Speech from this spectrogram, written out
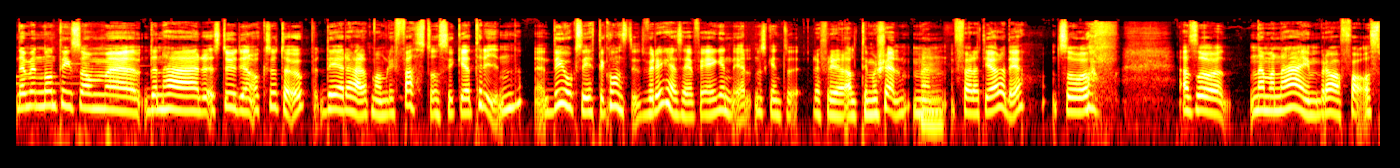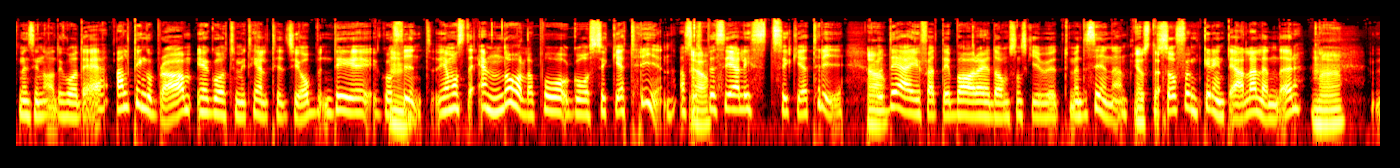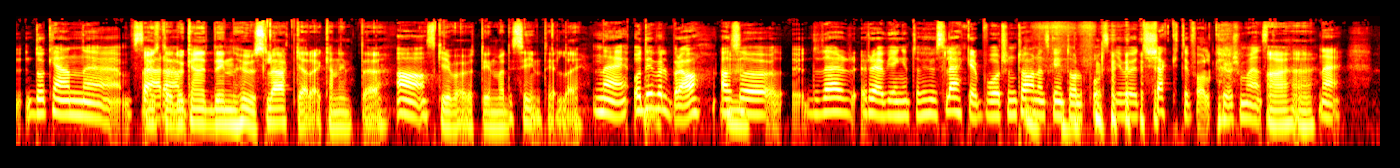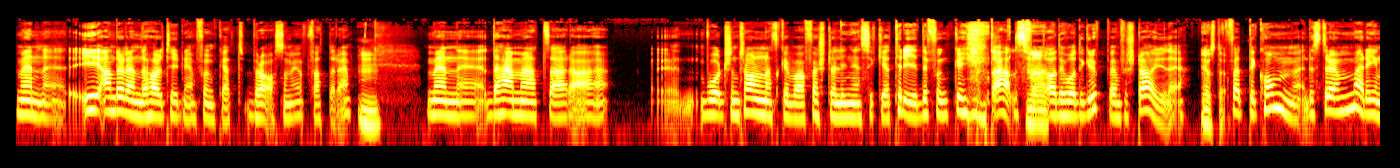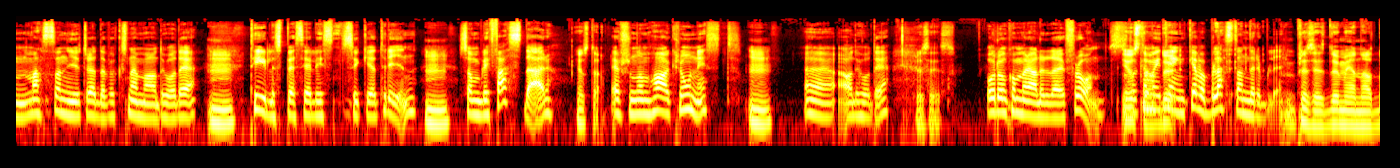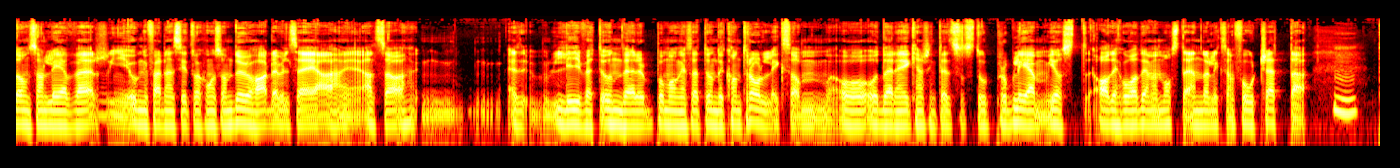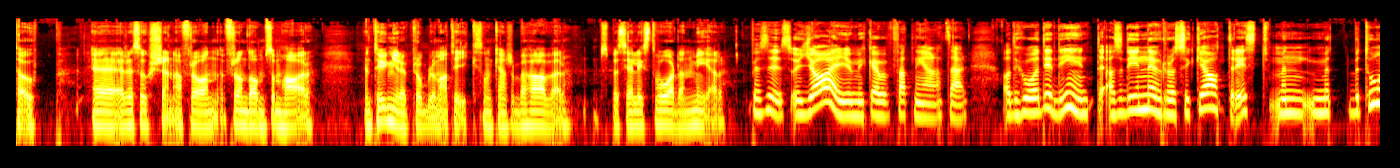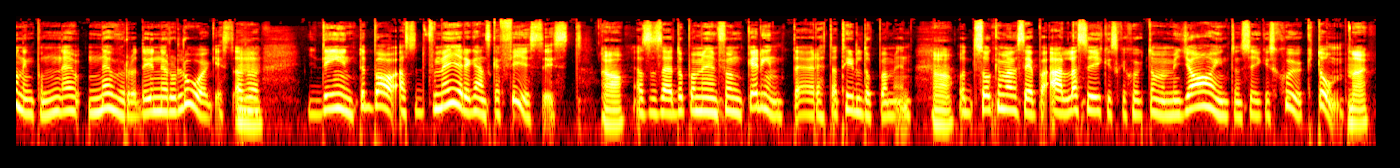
Nej, men någonting som eh, den här studien också tar upp, det är det här att man blir fast hos psykiatrin. Det är också jättekonstigt, för det kan jag säga för egen del. Nu ska jag inte referera allt till mig själv, men Mm. för att göra det, så Alltså, när man är i en bra fas med sin ADHD, allting går bra, jag går till mitt heltidsjobb, det går Mm. fint. Jag måste ändå hålla på och gå psykiatrin, alltså Ja. specialistpsykiatri. Ja, Och det är ju för att det bara är de som skriver ut medicinen. Så funkar det inte i alla länder. Nej, Då kan eh, så just det. här, Du kan, din husläkare kan inte ja, skriva ut din medicin till dig. nej, och det är väl bra. Alltså, det där rövgänget av husläkare på vårdcentralen ska inte hålla på och skriva ut tjack till folk hur som helst. Nej, nej. Nej, men eh, i andra länder har det tydligen funkat bra som jag uppfattar det. Mm. Men eh, det här med att så här, vårdcentralerna ska vara första linjen psykiatri, det funkar ju inte alls, för Nej. att ADHD-gruppen förstör ju det. Det. För att det kommer, det strömmar in massa nyutredda vuxna med ADHD Mm. till specialistpsykiatrin, Mm. som blir fast där, eftersom de har kroniskt Mm. eh, ADHD, Precis. Och de kommer aldrig därifrån. Så Just då kan det, man ju du- tänka vad belastande det blir. Precis, du menar att de som lever i ungefär den situation som du har, det vill säga eh, alltså eh, livet under, på många sätt under kontroll liksom, och, och där det kanske inte är ett så stort problem just ADHD, men måste ändå liksom fortsätta Mm. ta upp eh, resurserna från, från de som har en tyngre problematik, som kanske behöver specialistvården mer. Precis, och jag är ju mycket av uppfattningen att så här, ADHD, det är inte, alltså det är neuropsykiatriskt, men med betoning på neu- neuro, det är neurologiskt. Alltså, Mm. Det är inte bara, alltså för mig är det ganska fysiskt. Ja, Alltså så här, dopamin funkar inte, rätta till dopamin. ja, Och så kan man väl se på alla psykiska sjukdomar, men jag har inte en psykisk sjukdom. nej,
